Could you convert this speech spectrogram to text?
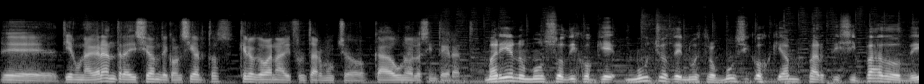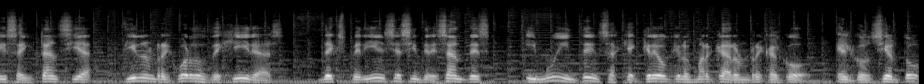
Eh, tiene una gran tradición de conciertos. Creo que van a disfrutar mucho cada uno de los integrantes. Mariano Mozo dijo que muchos de nuestros músicos que han participado de esa instancia tienen recuerdos de giras, de experiencias interesantes y muy intensas que creo que los marcaron, recalcó. El concierto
